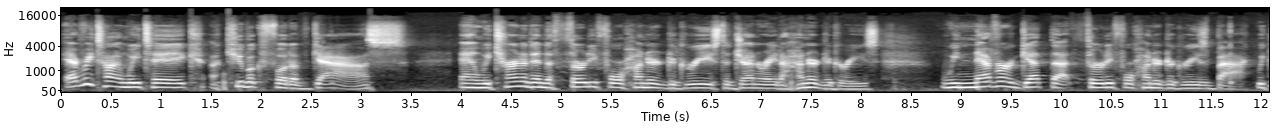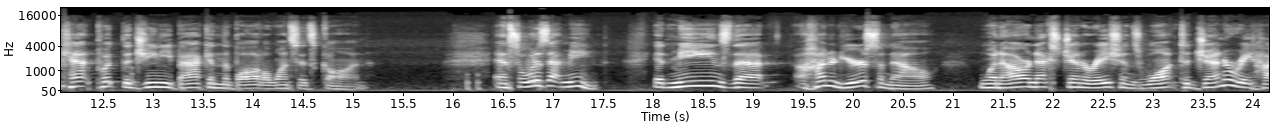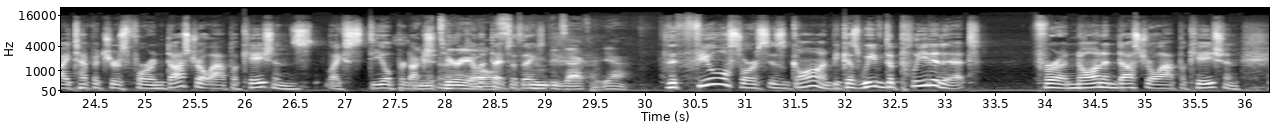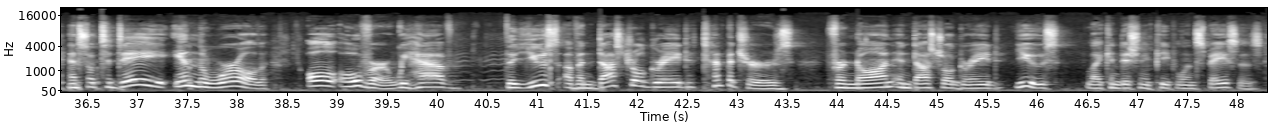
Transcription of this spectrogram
every time we take a cubic foot of gas and we turn it into 3400 degrees to generate 100 degrees, we never get that 3400 degrees back. We can't put the genie back in the bottle once it's gone. And so, what does that mean? It means that 100 years from now, when our next generations want to generate high temperatures for industrial applications like steel production and, other types of things. Mm, exactly, yeah. The fuel source is gone because we've depleted it for a non industrial application. And so today in the world, all over, we have the use of industrial grade temperatures for non industrial grade use like conditioning people in spaces.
